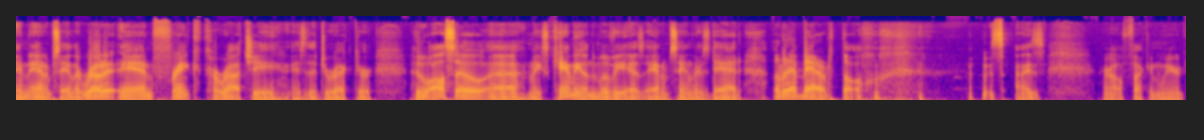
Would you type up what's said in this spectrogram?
and Adam Sandler wrote it, and Frank Coraci is the director, who also uh, makes cameo in the movie as Adam Sandler's dad, Roberto, whose eyes are all fucking weird.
